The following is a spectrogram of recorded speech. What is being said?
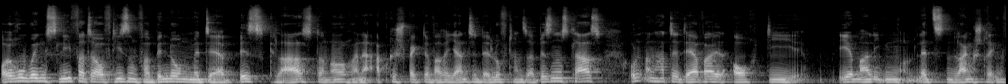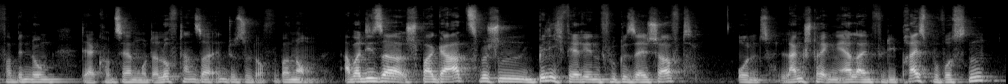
Eurowings lieferte auf diesen Verbindungen mit der Biz Class dann auch noch eine abgespeckte Variante der Lufthansa Business Class und man hatte derweil auch die ehemaligen und letzten Langstreckenverbindung der Konzernmutter Lufthansa in Düsseldorf übernommen. Aber dieser Spagat zwischen Billigferienfluggesellschaft und Langstrecken-Airline für die Preisbewussten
